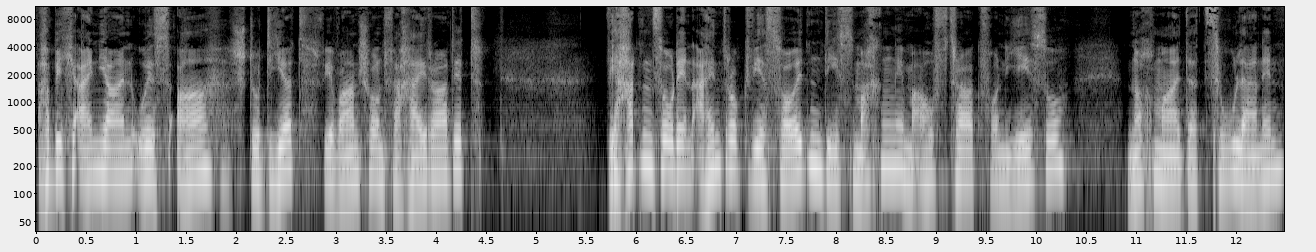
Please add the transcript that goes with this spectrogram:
habe ich ein Jahr in den USA studiert. Wir waren schon verheiratet. Wir hatten so den Eindruck, wir sollten dies machen im Auftrag von Jesu, nochmal dazulernen.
